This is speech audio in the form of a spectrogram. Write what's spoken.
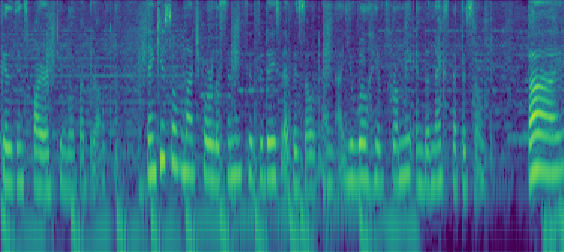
get inspired to move abroad. Thank you so much for listening to today's episode and you will hear from me in the next episode. Bye.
